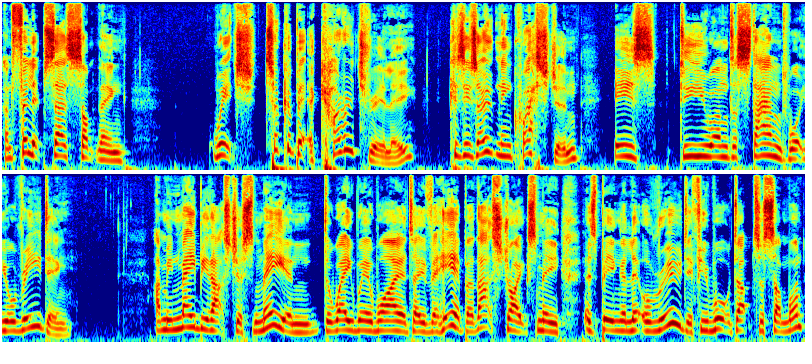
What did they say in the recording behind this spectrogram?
And Philip says something which took a bit of courage, really, because his opening question is Do you understand what you're reading? I mean, maybe that's just me and the way we're wired over here, but that strikes me as being a little rude. If you walked up to someone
